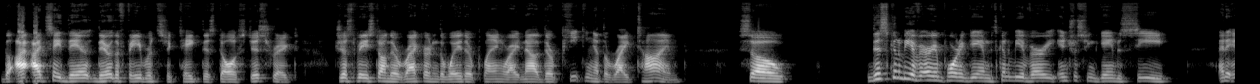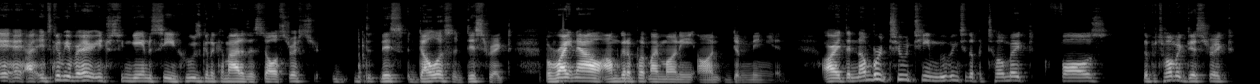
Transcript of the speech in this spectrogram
the, I, would say they're they're the favorites to take this Dulles district just based on their record and the way they're playing right now. They're peaking at the right time, so this is going to be a very important game. It's going to be a very interesting game to see, and it, it, it's going to be a very interesting game to see who's going to come out of this Dulles this Dulles district. But right now, I'm going to put my money on Dominion. All right, the number two team moving to the Potomac Falls, the Potomac district,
